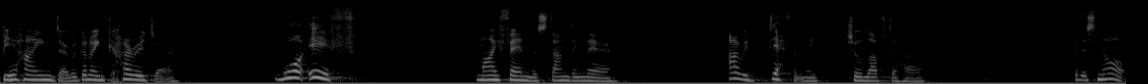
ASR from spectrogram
behind her. We're going to encourage her. What if my Fen was standing there? I would definitely show love to her. But it's not.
